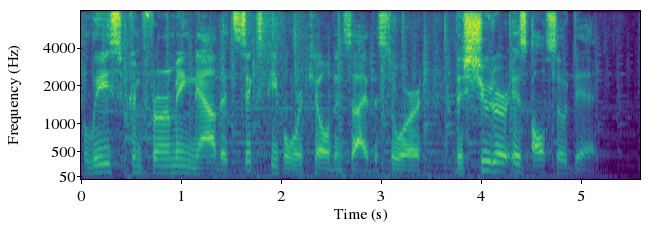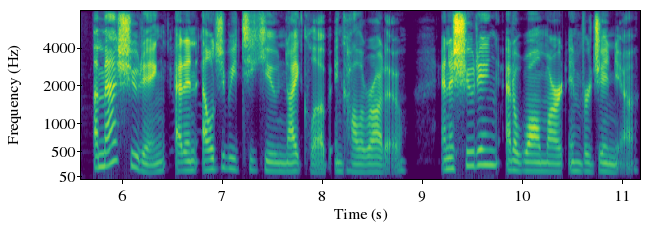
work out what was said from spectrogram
Police confirming now that six people were killed inside the store. The shooter is also dead. A mass shooting at an LGBTQ nightclub in Colorado and a shooting at a Walmart in Virginia,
